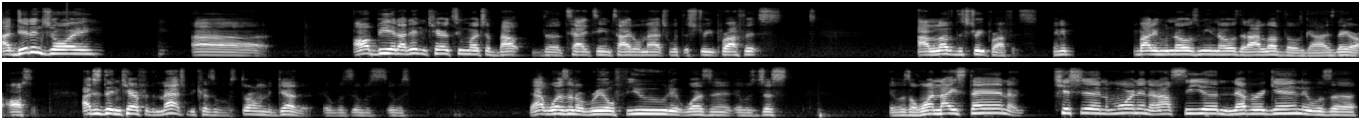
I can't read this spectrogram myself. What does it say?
I did enjoy Uh, albeit I didn't care too much about the tag team title match with the Street Profits. I love the Street Profits. Anybody who knows me knows that I love those guys. They are awesome. I just didn't care for the match because it was thrown together. It was it was it was that wasn't a real feud. It wasn't. It was just. It was a one night stand. A kiss you in the morning, and I'll see you never again. It was a.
